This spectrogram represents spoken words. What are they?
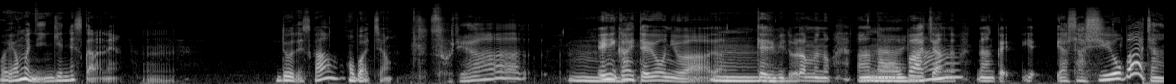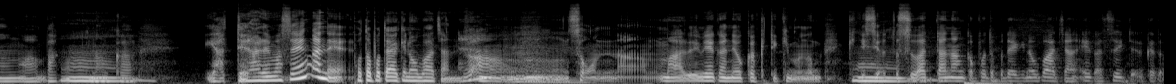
親も人間ですからね、どうですか？おばあちゃん。そりゃあ絵に描いたようにはうんテレビドラマのあのおばあちゃんのなんかや優しいおばあちゃんはばなんかやってられませんがね。ポタポタ焼きのおばあちゃんね。うん、そんな丸い眼鏡をかけて着物着てしやっと座ったなんかポタポタ焼きのおばあちゃん絵がついてるけど。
